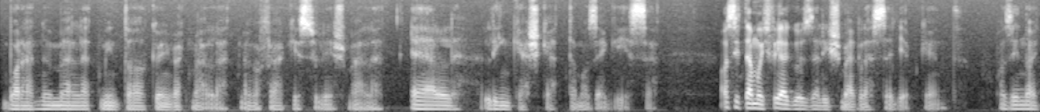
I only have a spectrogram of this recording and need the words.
barátnőm mellett, mint a könyvek mellett, meg a felkészülés mellett. Ellinkeskedtem az egészet. Azt hittem, hogy félgőzzel is meg lesz egyébként. Az egy nagy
